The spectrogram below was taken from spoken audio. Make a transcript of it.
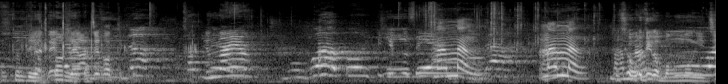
어, 근데 내, 역광이다. 내가 유나야. 누가 보기 마망 마망 저 어디가 멍멍이지?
